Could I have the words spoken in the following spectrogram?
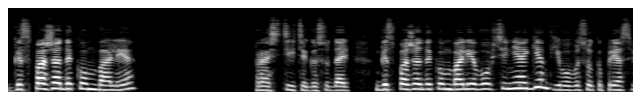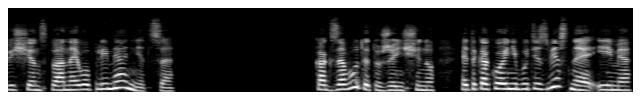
Госпожа де Комбале? Простите, государь, госпожа де Комбале вовсе не агент его высокопреосвященства, она его племянница. Как зовут эту женщину? Это какое-нибудь известное имя?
